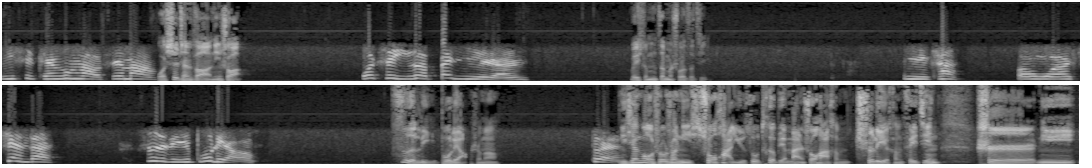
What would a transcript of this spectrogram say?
你是陈峰老师吗？我是陈峰，您说。我是一个笨女人，为什么这么说自己？你看，呃，我现在自理不了。自理不了是吗？对，你先跟我说说，你说话语速特别慢，说话很吃力，很费劲，是你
